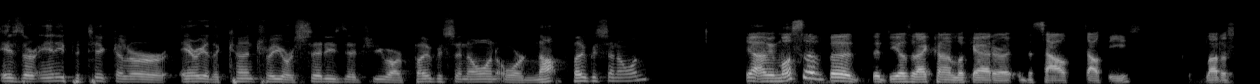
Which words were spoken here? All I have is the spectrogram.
is there any particular area of the country or cities that you are focusing on or not focusing on? Yeah, I mean, most of the, the deals that I kind of look at are in the South, Southeast. A lot of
